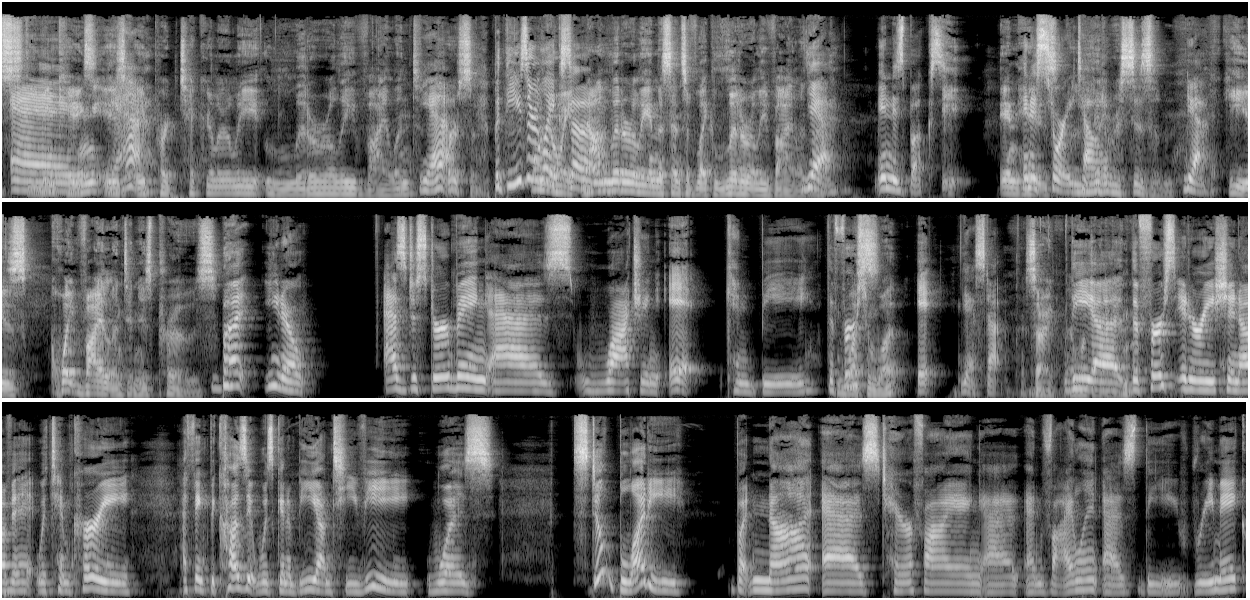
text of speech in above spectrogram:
Stephen And, King is yeah. a particularly literally violent Yeah. person. But these are no, like wait, some not literally in the sense of like literally violent. Yeah, in his books. In his, his storytelling. lyricism. Yeah. He is quite violent in his prose. But, you know, as disturbing as watching it can be, the first Watching what? it yeah, stop. Sorry. I The uh the first iteration of it with Tim Curry, I think because it was going to be on TV was still bloody but not as terrifying as, and violent as the remake.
